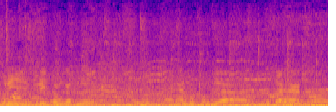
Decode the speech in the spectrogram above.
มือนี้พอดีตรงกับมือหางานบุญจงเรือมุกดาห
